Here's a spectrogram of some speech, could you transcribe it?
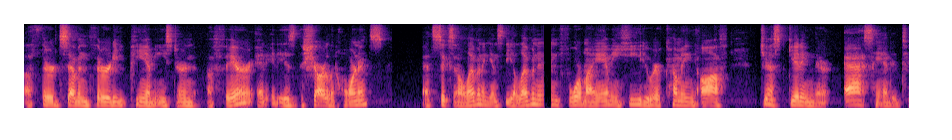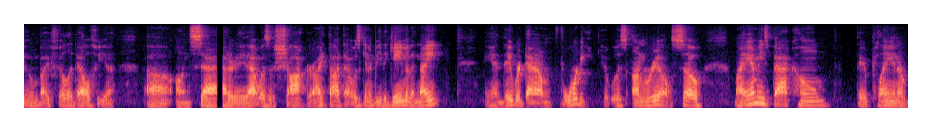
a third 7:30 p.m. Eastern affair, and it is the Charlotte Hornets at six and 11 against the 11 and four Miami Heat, who are coming off just getting their ass handed to him by Philadelphia uh, on Saturday. That was a shocker. I thought that was going to be the game of the night, and they were down 40. It was unreal. So Miami's back home. They're playing a,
